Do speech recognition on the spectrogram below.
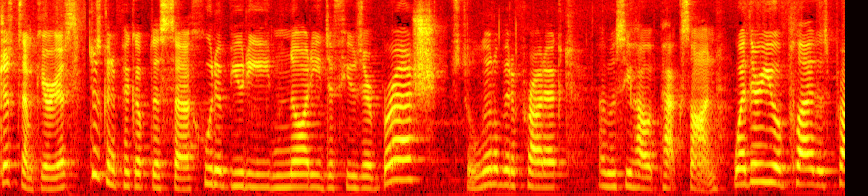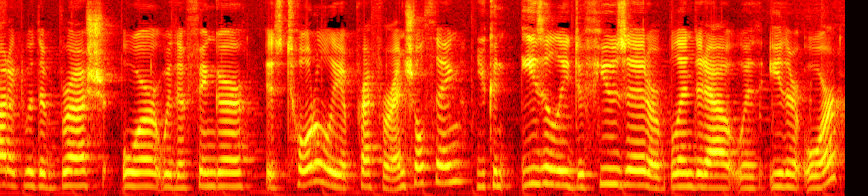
just cause I'm curious. Just gonna pick up this uh, Huda Beauty Naughty Diffuser brush. Just a little bit of product I'm gonna see how it packs on. Whether you apply this product with a brush or with a finger is totally a preferential thing. You can easily diffuse it or blend it out with either or.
